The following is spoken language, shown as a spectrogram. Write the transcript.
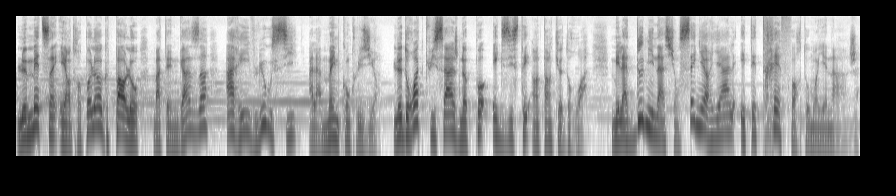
Le médecin et anthropologue Paolo Matengazza arrive lui aussi à la même conclusion. Le droit de cuissage n'a pas existé en tant que droit, mais la domination seigneuriale était très forte au Moyen Âge.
